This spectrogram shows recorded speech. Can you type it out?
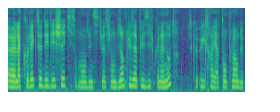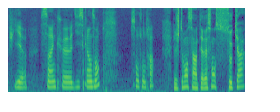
la collecte des déchets qui sont dans une situation bien plus abusive que la nôtre, puisque eux, ils travaillent à temps plein depuis 5, 10, 15 ans sans contrat. Et justement, c'est intéressant, ce cas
